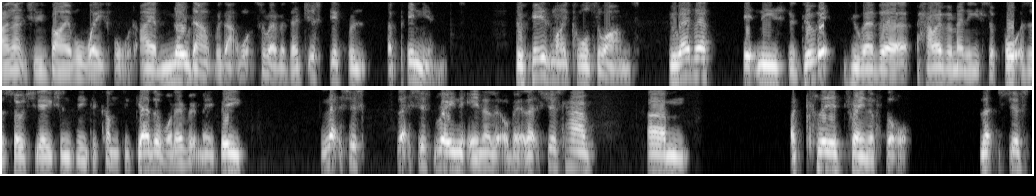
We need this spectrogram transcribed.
financially viable way forward. I have no doubt with that whatsoever. They're just different opinions. So here's my call to arms. Whoever it needs to do it, whoever, however many supporters associations need to come together, whatever it may be, let's just let's just rein it in a little bit. Let's just have um, a clear train of thought. Let's just,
